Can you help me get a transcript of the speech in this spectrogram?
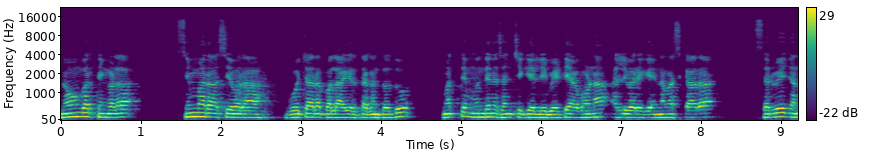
ನವೆಂಬರ್ ತಿಂಗಳ ಸಿಂಹರಾಶಿಯವರ ಗೋಚಾರ ಫಲ ಆಗಿರ್ತಕ್ಕಂಥದ್ದು. ಮತ್ತೆ ಮುಂದಿನ ಸಂಚಿಕೆಯಲ್ಲಿ ಭೇಟಿಯಾಗೋಣ. ಅಲ್ಲಿವರೆಗೆ ನಮಸ್ಕಾರ. ಸರ್ವೇ ಜನ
